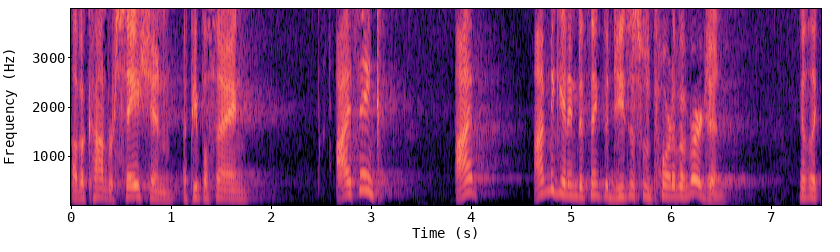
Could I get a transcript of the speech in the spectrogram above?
of a conversation of people saying, I think, I, I'm beginning to think that Jesus was born of a virgin. He was like,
